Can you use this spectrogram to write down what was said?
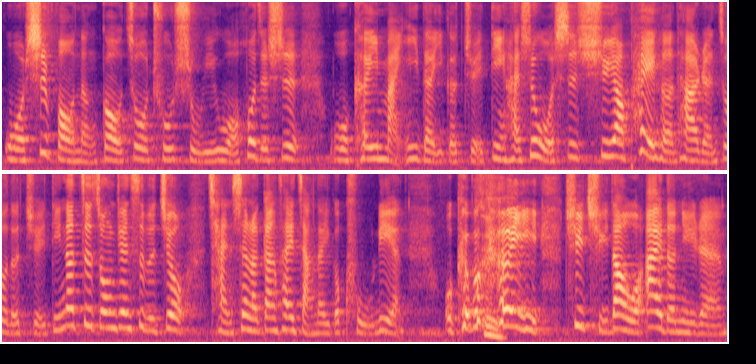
我是否能够做出属于我或者是。我可以满意的一个决定，还是我是需要配合他人做的决定？那这中间是不是就产生了刚才讲的一个苦练？我可不可以去娶到我爱的女人，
